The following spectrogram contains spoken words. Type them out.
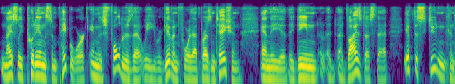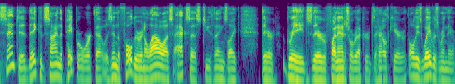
nicely put in some paperwork in these folders that we were given for that presentation. And the uh, the dean advised us that if the student consented they could sign the paperwork that was in the folder and allow us access to things like their grades their financial records the health care all these waivers were in there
